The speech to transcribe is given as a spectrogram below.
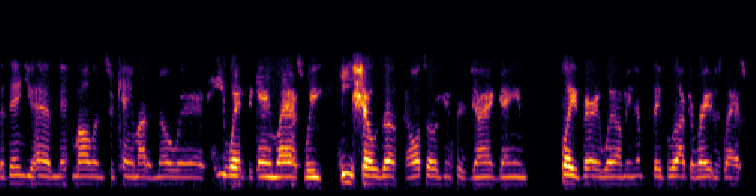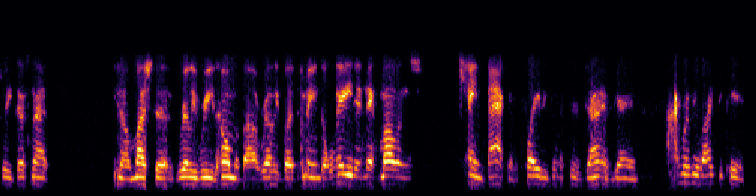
But then you have Nick Mullens, who came out of nowhere. He went the game last week. He shows up also against this Giant game, played very well. I mean, they blew out the Raiders last week. That's not you know, much to really read home about, really. But I mean, the way that Nick Mullens came back and played against this Giants game, I really like the kid.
